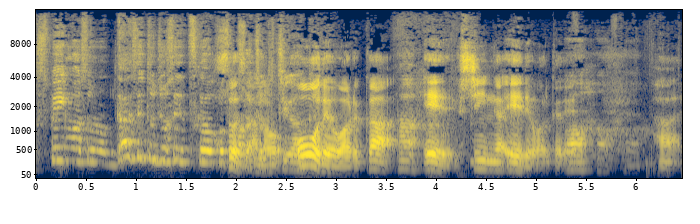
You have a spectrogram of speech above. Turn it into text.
スペインはその男性と女性使う言葉そうですあのがちょっと違う。O で終わるかあ A 子音が A で終わるかで、は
